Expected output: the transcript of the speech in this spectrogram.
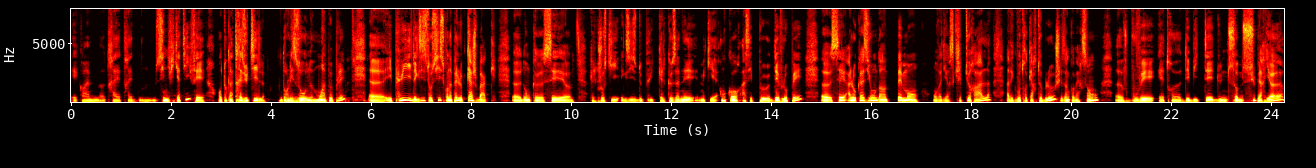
est quand même très très mm, significatif et en tout cas très utile dans les zones moins peuplées. Euh, et puis, il existe aussi ce qu'on appelle le cashback. Euh, donc, euh, c'est euh, quelque chose qui existe depuis quelques années, mais qui est encore assez peu développé. c'est à l'occasion d'un paiement on va dire scriptural avec votre carte bleue chez un commerçant. Euh, vous pouvez être débité d'une somme supérieure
